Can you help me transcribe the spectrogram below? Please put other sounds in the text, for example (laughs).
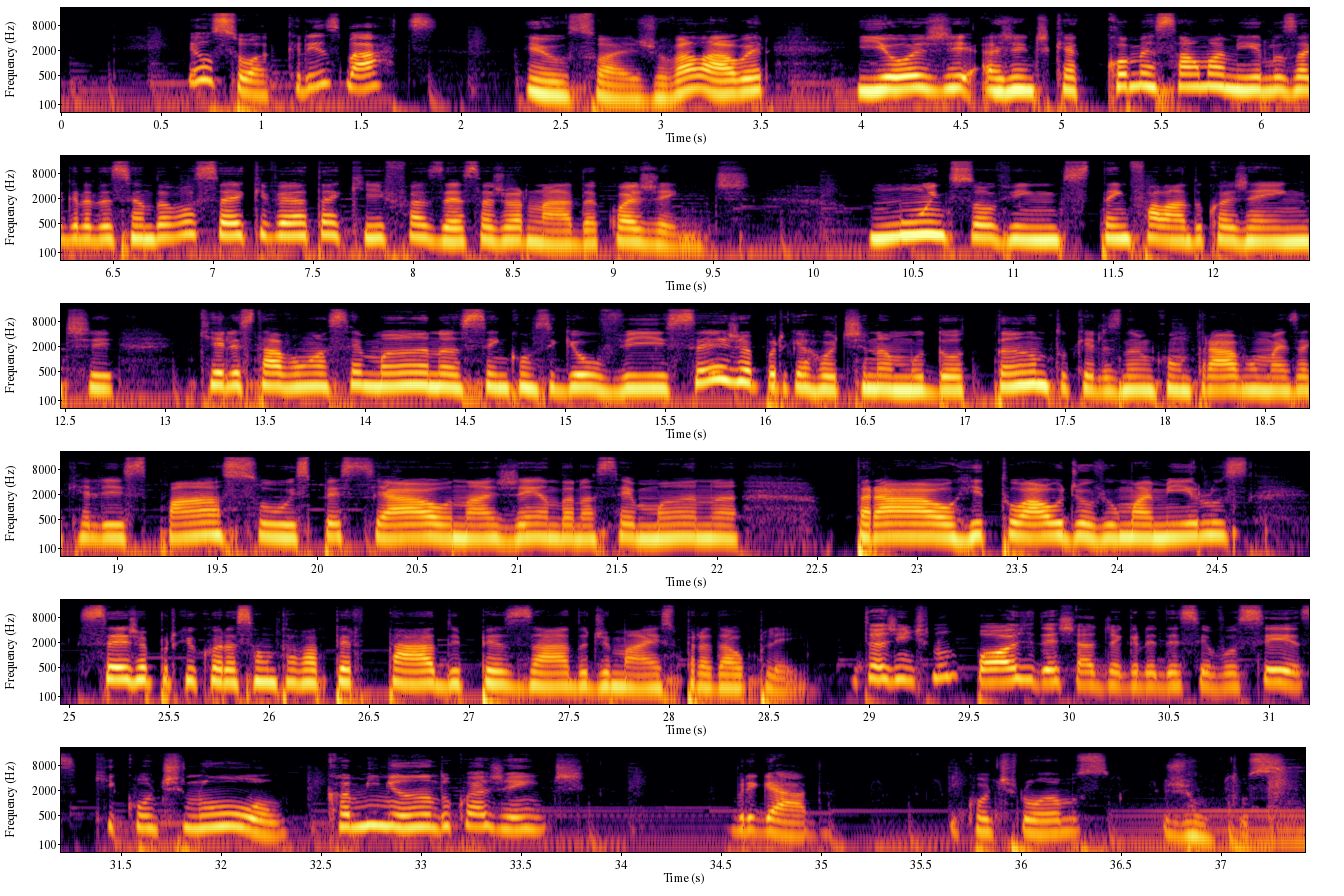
Eu sou a Cris Bartz. Eu sou a Juva Lauer e hoje a gente quer começar o Mamilos agradecendo a você que veio até aqui fazer essa jornada com a gente. Muitos ouvintes têm falado com a gente que eles estavam há semanas sem conseguir ouvir, seja porque a rotina mudou tanto que eles não encontravam mais aquele espaço especial na agenda, na semana, para o ritual de ouvir o Mamilos, seja porque o coração estava apertado e pesado demais para dar o play. Então a gente não pode deixar de agradecer vocês que continuam caminhando com a gente. Obrigada. E continuamos juntos.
